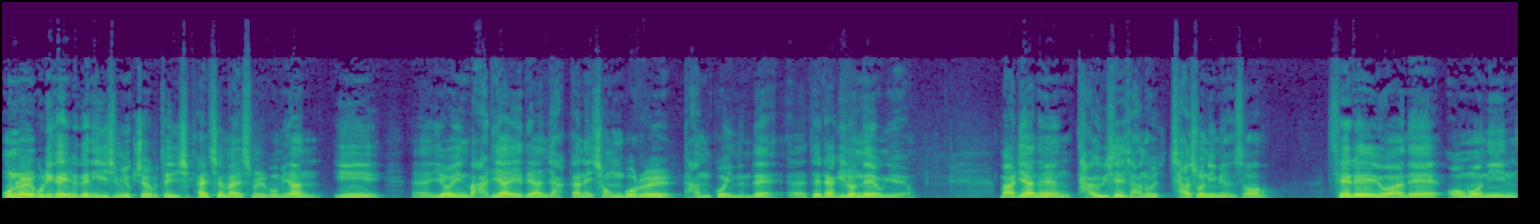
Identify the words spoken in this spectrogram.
오늘 우리가 읽은 26절부터 28절 말씀을 보면 이 여인 마리아에 대한 약간의 정보를 담고 있는데 대략 이런 내용이에요. 마리아는 다윗의 자손이면서 세례 요한의 어머니인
